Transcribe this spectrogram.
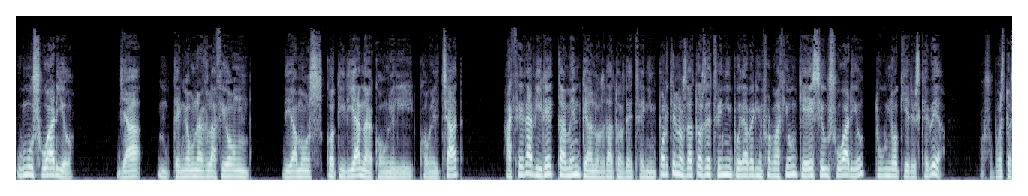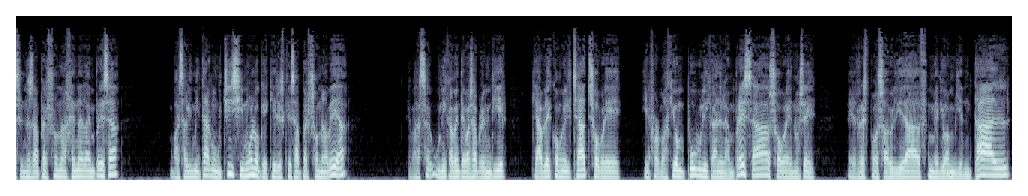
un usuario ya tenga una relación, digamos, cotidiana con el, con el chat, acceda directamente a los datos de training, porque en los datos de training puede haber información que ese usuario tú no quieres que vea. Por supuesto, si no es esa persona ajena a la empresa, vas a limitar muchísimo lo que quieres que esa persona vea. Vas únicamente vas a permitir que hable con el chat sobre información pública de la empresa, sobre, no sé, eh, responsabilidad medioambiental,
